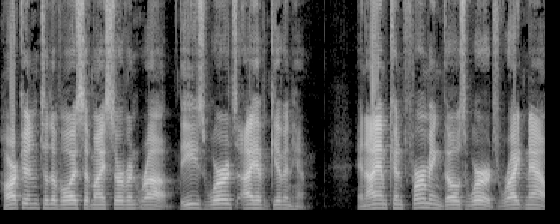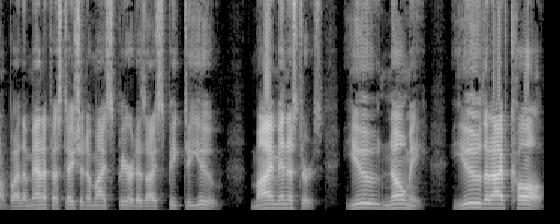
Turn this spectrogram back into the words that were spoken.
Hearken to the voice of my servant Rob. These words I have given him. And I am confirming those words right now by the manifestation of my Spirit as I speak to you, my ministers. You know me, you that I've called,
